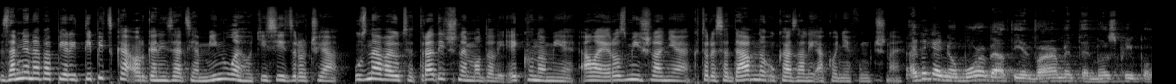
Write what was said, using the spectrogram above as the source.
Za mňa na papieri typická organizácia minulého tisícročia, uznávajúce tradičné modely ekonomie, ale aj rozmýšľania, ktoré sa dávno ukázali ako nefunkčné. I think I know more about the environment than most people.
